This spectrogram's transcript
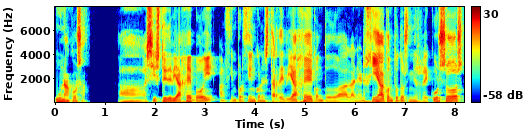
una cosa. Ah, si estoy de viaje, voy al 100% con estar de viaje, con toda la energía, con todos mis recursos,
